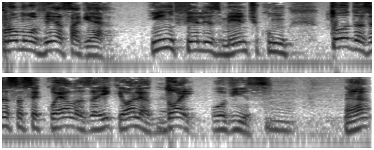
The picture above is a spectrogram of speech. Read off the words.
promover essa guerra. Infelizmente, com todas essas sequelas aí, que olha, dói ouvir isso. Hum. Né?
